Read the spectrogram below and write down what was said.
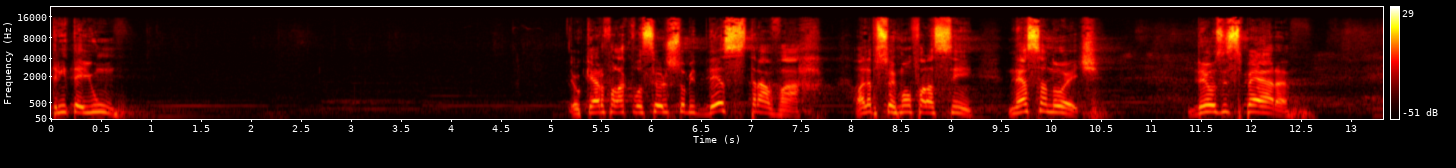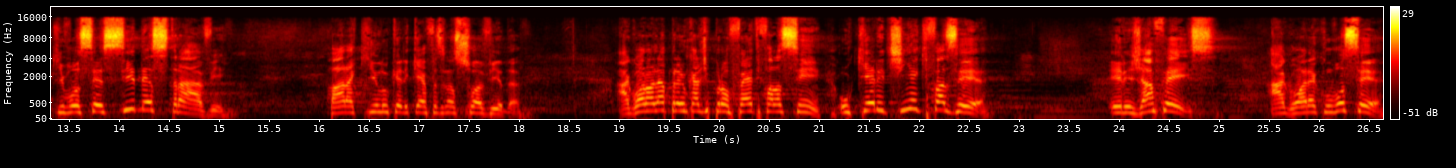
31. Eu quero falar com você hoje sobre destravar. Olha para o seu irmão e fala assim: nessa noite, Deus espera que você se destrave para aquilo que Ele quer fazer na sua vida. Agora olha para ele um cara de profeta e fala assim: o que ele tinha que fazer, ele já fez. Agora é com você.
